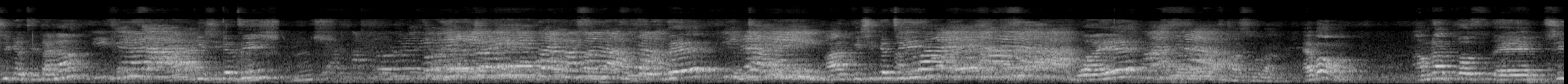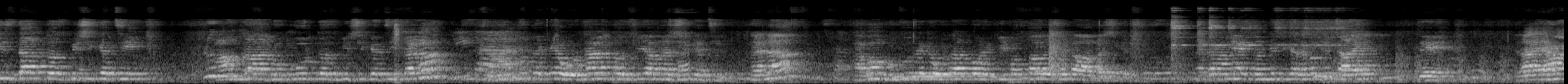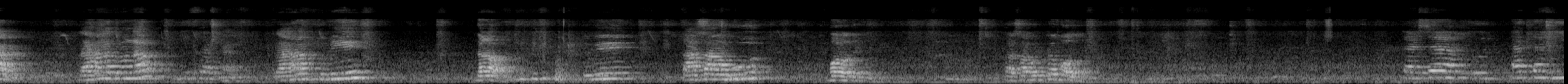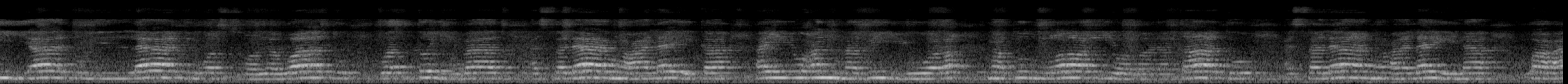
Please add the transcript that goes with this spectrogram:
শিখেছি, তাই না? আর কি শিখেছি? আর কি শিখেছি? এবং আমরা সিজদার তসবি শিখেছি। আমরা রুকুর তসবি শিখেছি, তাই না? রুকু থেকে ওঠার তসবি আমরা শিখেছি, তাই না? এবং রুকু থেকে ওঠার পরে কি করতে হবে সেটাও আমরা শিখেছি। এখন আমি একজনকে জিজ্ঞাসা করতে চাই যে রায়হান রায়হানা তোমার নাম হ্যাঁ রায়হান তুমি দাঁড়াও তুমি তাসাহুদ বলো দেখি তাসাহুদটা বলো تشهد التحيات لله والصلوات والطيبات السلام عليك أيها النبي ورحمة الله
